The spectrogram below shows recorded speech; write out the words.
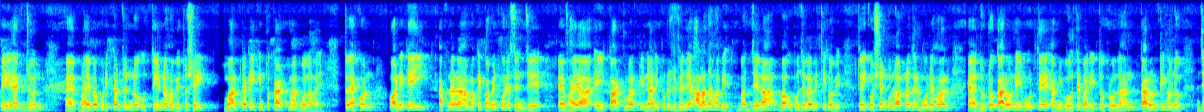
পেয়ে একজন ভাইবা পরীক্ষার জন্য উত্তীর্ণ হবে, তো সেই মার্কটাকেই কিন্তু কার্ট মার্ক বলা হয়। তো এখন অনেকেই আপনারা আমাকে কমেন্ট করেছেন যে ভাইয়া, এই কার্টমার্ক কি নারী পুরুষ ভেদে আলাদা হবে বা জেলা বা উপজেলা ভিত্তিক হবে? তো এই কোশ্চেনগুলো আপনাদের মনে হওয়ার দুটো কারণ এই মুহূর্তে আমি বলতে পারি। তো প্রধান কারণটি হলো যে,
